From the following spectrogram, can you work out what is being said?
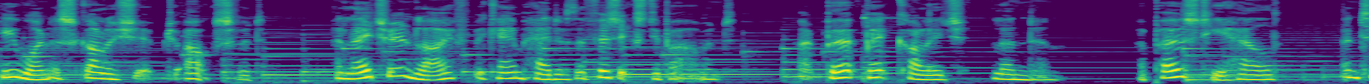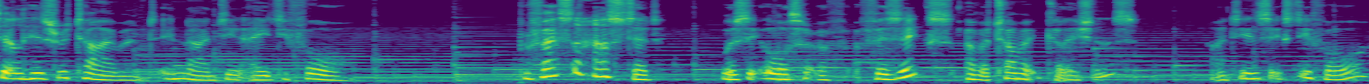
he won a scholarship to Oxford and later in life became head of the physics department at Birkbeck College, London, a post he held until his retirement in 1984. Professor Hasted was the author of Physics of Atomic Collisions, 1964,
